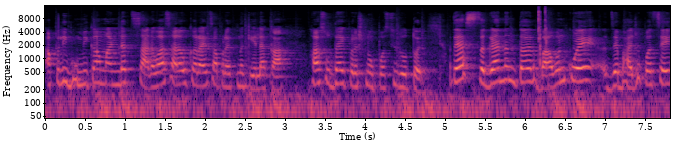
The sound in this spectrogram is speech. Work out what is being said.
आपली भूमिका मांडत सारवासारव करायचा प्रयत्न केला का? हा सुद्धा एक प्रश्न उपस्थित होतोय. आता या सगळ्यानंतर बावनकुळे जे भाजपचे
